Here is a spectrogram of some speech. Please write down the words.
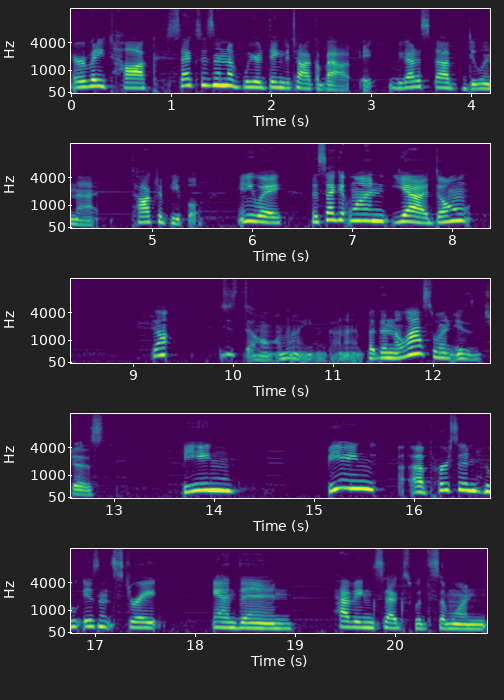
Everybody talk. Sex isn't a weird thing to talk about. It, we got to stop doing that. Talk to people. Anyway, the second one, yeah, don't don't just don't. I'm not even gonna. But then the last one is just being being a person who isn't straight and then having sex with someone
